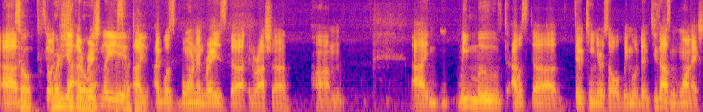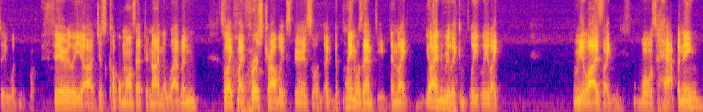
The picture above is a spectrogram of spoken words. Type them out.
Um, so, so where did yeah, you grow up? originally Let's start there. I, I was born and raised uh, in Russia. Um, I we moved. I was uh, 13 years old. We moved in 2001, actually, with- fairly uh, just a couple months after 9/11. So like my Oh, wow. first travel experience, was, like the plane was empty, and like you know, I didn't really completely like realize like what was happening.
